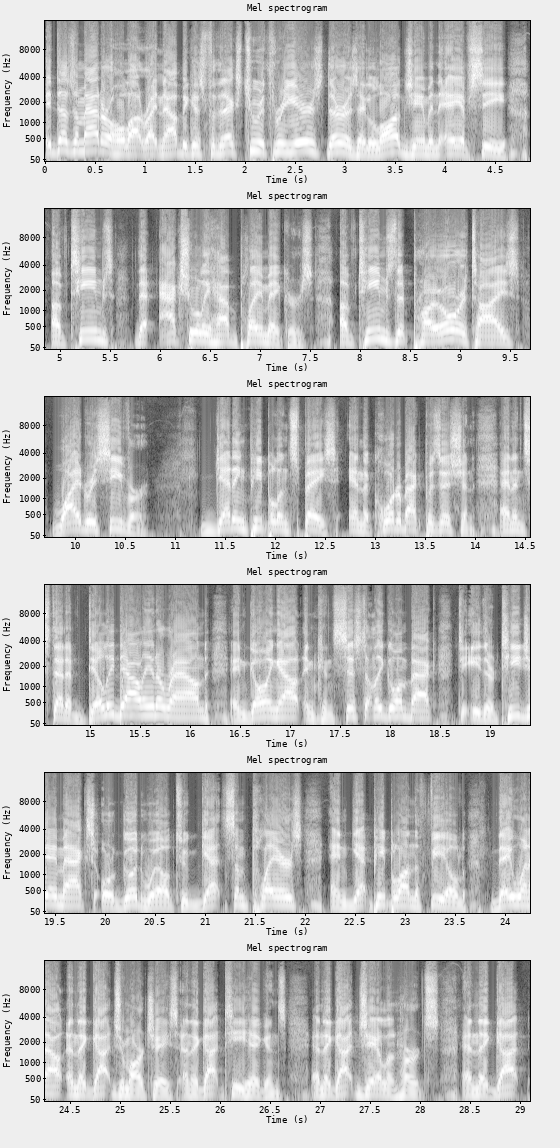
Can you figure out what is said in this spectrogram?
it doesn't matter a whole lot right now because for the next two or three years, there is a logjam in the AFC of teams that actually have playmakers, of teams that prioritize wide receiver, getting people in space and the quarterback position. And instead of dilly dallying around and going out and consistently going back to either TJ Maxx or Goodwill to get some players and get people on the field, they went out and they got Ja'Marr Chase and they got Tee Higgins and they got Jalen Hurts and they got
